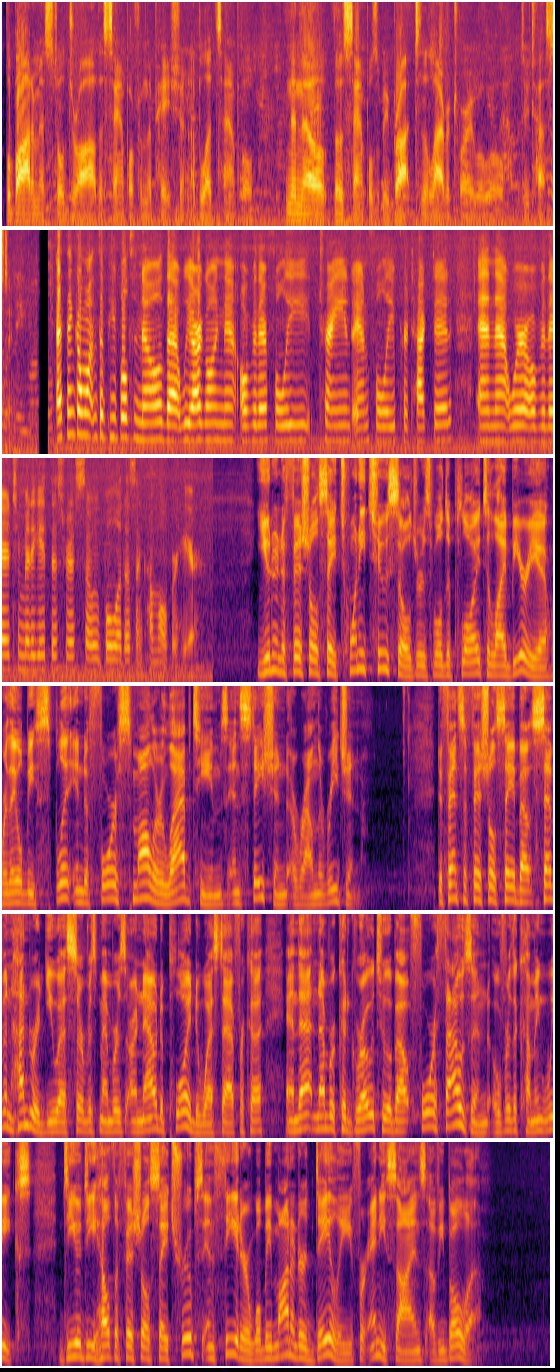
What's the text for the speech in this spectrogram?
Phlebotomists will draw the sample from the patient, a blood sample, and then those samples will be brought to the laboratory where we'll do testing. I think I want the people to know that we are going there, over there fully trained and fully protected, and that we're over there to mitigate this risk so Ebola doesn't come over here. Unit officials say 22 soldiers will deploy to Liberia, where they will be split into four smaller lab teams and stationed around the region. Defense officials say about 700 U.S. service members are now deployed to West Africa, and that number could grow to about 4,000 over the coming weeks. DoD health officials say troops in theater will be monitored daily for any signs of Ebola.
